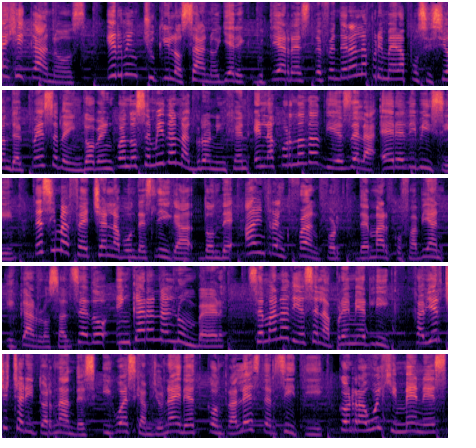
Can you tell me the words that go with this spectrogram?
Mexicanos. Irving Chucky Lozano y Eric Gutiérrez defenderán la primera posición del PSV Eindhoven cuando se midan a Groningen en la jornada 10 de la Eredivisie. Décima fecha en la Bundesliga, donde Eintracht Frankfurt de Marco Fabián y Carlos Salcedo encaran al Nürnberg. Semana 10 en la Premier League, Javier Chicharito Hernández y West Ham United contra Leicester City, con Raúl Jiménez,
